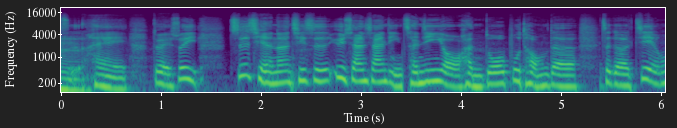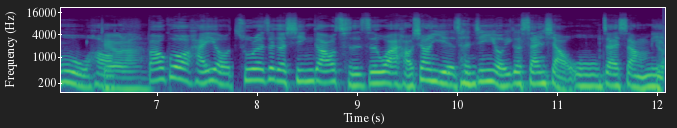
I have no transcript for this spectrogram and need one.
子，嘿，对，所以之前呢，其实玉山山顶曾经有很多不同的这个建物哈，包括还有除了这个新高祠之外，好像也曾经有一个三小屋在上面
